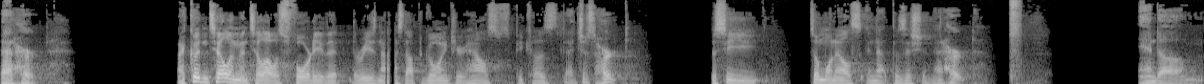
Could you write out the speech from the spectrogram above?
that hurt. I couldn't tell him until I was 40 that the reason I stopped going to your house was because that just hurt to see someone else in that position. That hurt. And um,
